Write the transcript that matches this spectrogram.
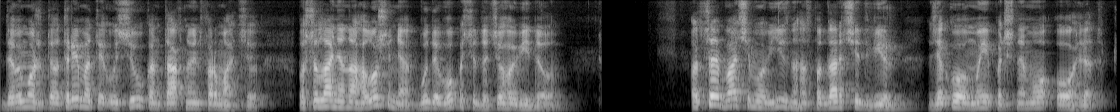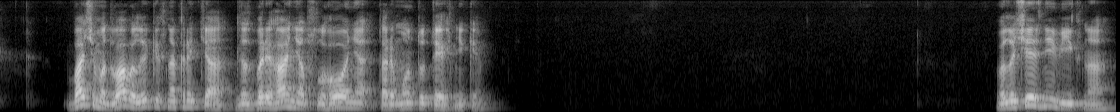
де ви можете отримати усю контактну інформацію. Посилання на оголошення буде в описі до цього відео. Оце бачимо в'їзд на господарчий двір, з якого ми почнемо огляд. Бачимо два великих накриття для зберігання, обслуговування та ремонту техніки. Величезні вікна.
